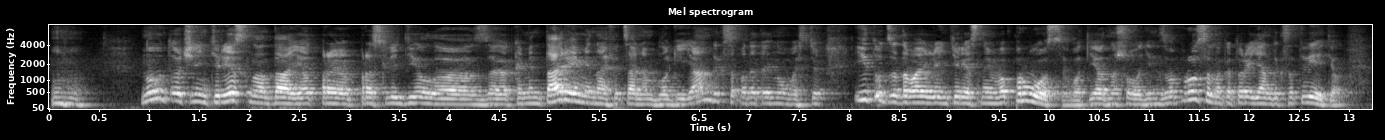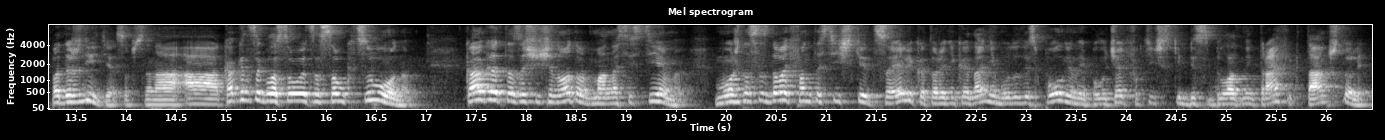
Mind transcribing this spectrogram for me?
Угу. Ну, вот очень интересно, да, я проследил э, за комментариями на официальном блоге Яндекса под этой новостью, и тут задавали интересные вопросы. Вот я нашел один из вопросов, на который Яндекс ответил. Подождите, собственно, а как это согласовывается с аукционом? Как это защищено от обмана системы? Можно создавать фантастические цели, которые никогда не будут исполнены, и получать фактически бесплатный трафик, так что ли?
